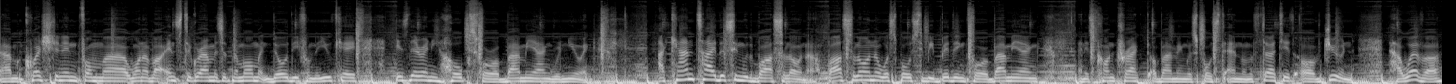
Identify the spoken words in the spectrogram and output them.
Um, questioning from uh, one of our Instagrammers at the moment, Dodi from the UK, is there any hopes for Aubameyang renewing? I can tie this in with Barcelona. Barcelona was supposed to be bidding for Aubameyang and his contract, Aubameyang was supposed to end on the 30th of June. However,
